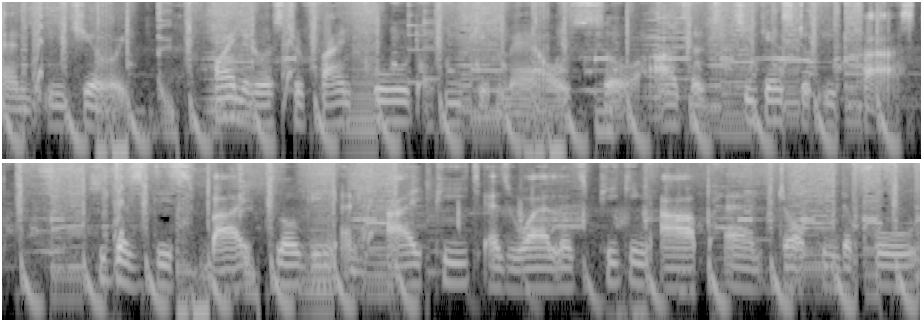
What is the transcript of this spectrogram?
and injury. When a rooster finds food, he may also alert chickens to eat fast. He does this by flogging at high pitch as well as picking up and dropping the food.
